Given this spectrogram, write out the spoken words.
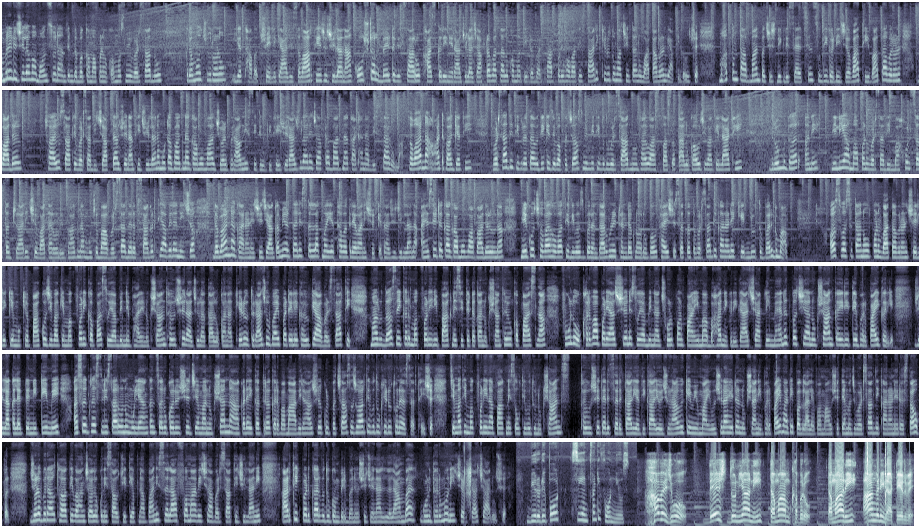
અમરેલી જિલ્લામાં મોન્સૂનના અંતિમ તબક્કામાં પણ કમોસમી વરસાદનું ક્રમચૂરણો યથાવત છે. એટલે કે આજે સવારથી જ જિલ્લાના કોસ્ટલ બેલ્ટ વિસ્તારો, ખાસ કરીને રાજુલા જાફરાબાદ તાલુકામાં તીવ્ર વરસાદ પડ્યો હોવાથી સ્થાનિક ખેડૂતોમાં ચિંતાનું વાતાવરણ વ્યાપી ગયું છે. મહત્તમ તાપમાન પચીસ ડિગ્રી સેલ્સિયસ સુધી ઘટી જવાથી વાતાવરણ વાદળ છાયું સાથે વરસાદી ઝાપટા. જેનાથી જિલ્લાના મોટાભાગના ગામોમાં જળભરાવની સ્થિતિ ઊભી થઈ છે. રાજુલા અને જાફરાબાદના કાંઠાના વિસ્તારોમાં સવારના આઠ વાગ્યાથી વરસાદની તીવ્રતા વધી કે જેમાં પચાસ મીમીથી વધુ વરસાદ નોંધાયો. આસપાસના તાલુકાઓ જેવા કે લાઠી ધ્રુમધર અને લીલિયામાં પણ વરસાદી માહોલ સતત જારી છે. વાતાવરણ વિભાગના મુજબ આ વરસાદ અરબ સાગરથી આવેલા નીચા દબાણના કારણે છે, જે આગામી અડતાલીસ કલાકમાં યથાવત રહેવાની શક્યતા છે. જિલ્લાના એંસી ટકા ગામોમાં વાદળોના મેઘો છવાય હોવાથી દિવસભર અંધારું અને ઠંડકનો અનુભવ થાય છે. સતત વરસાદને કારણે ખેડૂત વર્ગમાં અસ્વસ્થતાનો પણ વાતાવરણ છે. એટલે કે મુખ્ય પાકો જેવા કે મગફળી, કપાસ, સોયાબીનને ભારે નુકસાન થયું છે. રાજુલા તાલુકાના ખેડૂત રાજુભાઈ પટેલે કહ્યું કે આ વરસાદથી મારું દસ એકર મગફળીની પાકને સિત્તેર ટકા નુકસાન થયું. કપાસના ફૂલો ખરવા પડ્યા છે અને સોયાબીનના છોડ પણ પાણીમાં બહાર નીકળી ગયા છે. આટલી મહેનત પછી આ નુકસાન કઈ રીતે ભરપાઈ કરીએ? જિલ્લા કલેક્ટરની ટીમે અસરગ્રસ્ત વિસ્તારોનું મૂલ્યાંકન શરૂ કર્યું છે, જેમાં નુકસાનના આંકડા એકત્ર કરવામાં આવી રહ્યા છે. કુલ પચાસ હજારથી વધુ ખેડૂતોને અસર થઈ છે. જેમાંથી મગફળીના પાકને સૌથી વધુ નુકસાન થયું છે ત્યારે સરકારી અધિકારીઓએ જણાવ્યું કે વીમા યોજના હેઠળ નુકસાનની ભરપાઈ માટે પગલાં લેવામાં આવશે તેમજ વરસાદને કારણે રસ્તાઓ પર જળભરાવ થવાથી વાહન ચાલકોને સાવચેતી અપનાવવાની સલાહ આપવામાં આવી છે. આ વરસાદથી જિલ્લાની આર્થિક પડકાર વધુ ગંભીર બન્યો છે, જેના લાંબા ગુણધર્મોની ચર્ચા ચાલુ છે. Bureau report, CN twenty four news. હવે જુઓ, દેશ દુનિયાની તમામ ખબરો તમારી આંગળીના ટેરવે.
